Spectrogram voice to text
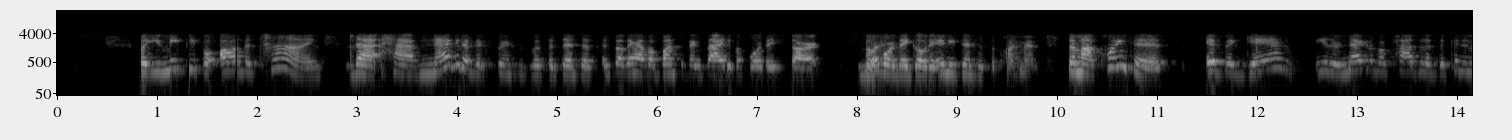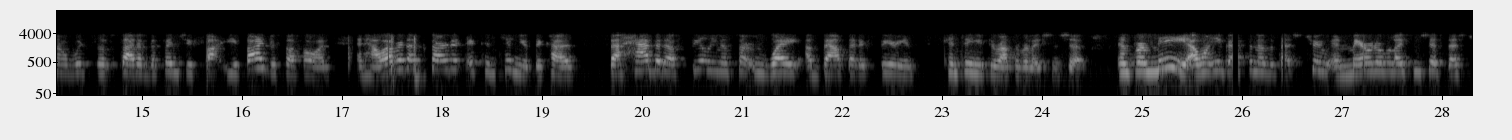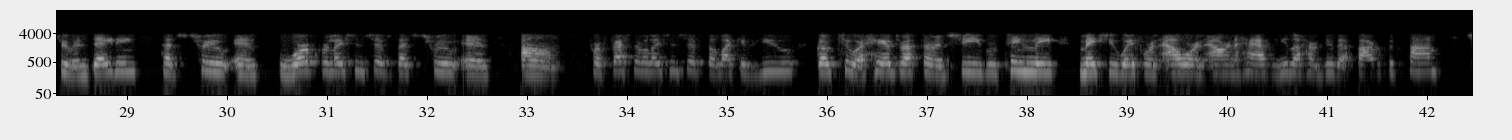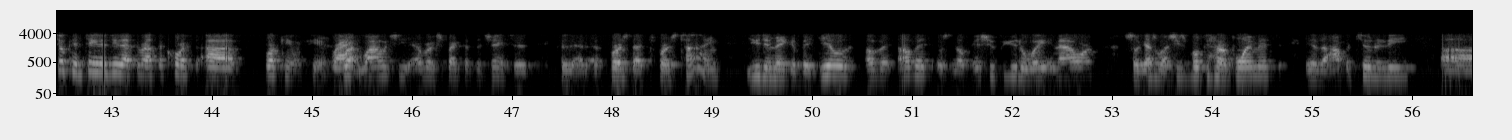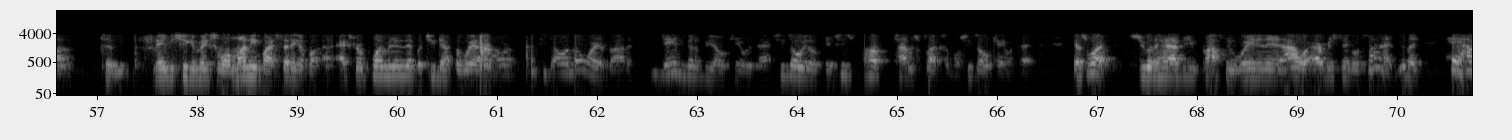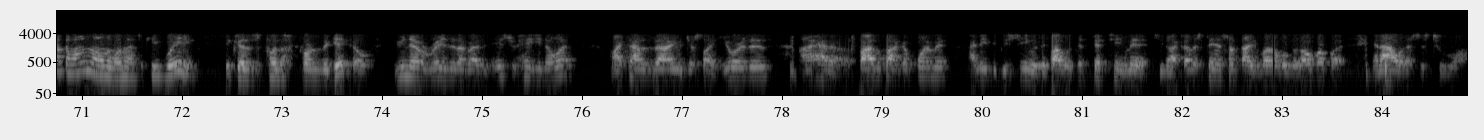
But you meet people all the time that have negative experiences with the dentist, and so they have a bunch of anxiety before they start, before Right. they go to any dentist appointment. So my point is, it began either negative or positive, depending on which side of the fence you fi- you find yourself on, and however that started, it continued because the habit of feeling a certain way about that experience continued throughout the relationship. And for me, I want you guys to know that that's true in marital relationships, that's true in dating, that's true in work relationships, that's true in um, professional relationships. So, like if you go to a hairdresser and she routinely makes you wait for an hour, an hour and a half, and you let her do that five or six times, she'll continue to do that throughout the course of working with you, right? Right. Why would she ever expect that to change? Because at, at first, that first time, you didn't make a big deal of it. Of it, it was no issue for you to wait an hour. So guess what? She's booking her appointments. There's an opportunity uh, to maybe she can make some more money by setting up an extra appointment in there, but you'd have to wait an hour. She's oh, don't worry about it. Jane's gonna be okay with that. She's always okay. She's her time is flexible. She's okay with that. Guess what? She's gonna have you possibly waiting an hour every single time. You're like, hey, how come I'm the only one who has to keep waiting? Because from the from the get go, you never raised it up as an issue. Hey, you know what? My time is valued just like yours is. I had a five o'clock appointment. I need to be seen with probably within 15 minutes. You know, I can understand sometimes you run a little bit over, but an hour that's just too long.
